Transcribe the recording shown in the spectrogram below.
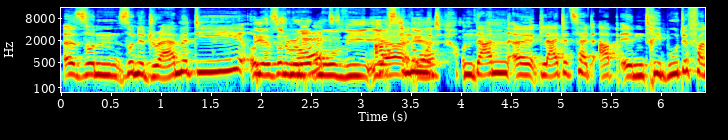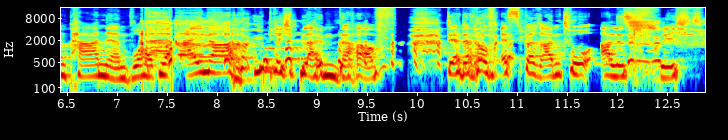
äh, so, ein, so eine Dramedy. Und ja, so ein Roadmovie. Ja, absolut. Ja. Und dann äh, gleitet es halt ab in Tribute von Panem, wo halt nur einer übrig bleiben darf, der dann auf Esperanto alles spricht.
